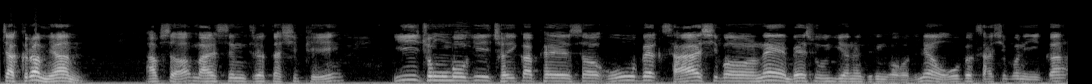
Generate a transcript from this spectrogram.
자 그러면 앞서 말씀드렸다시피 이 종목이 저희 카페에서 540원에 매수 의견을 드린 거거든요. 540원이니까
